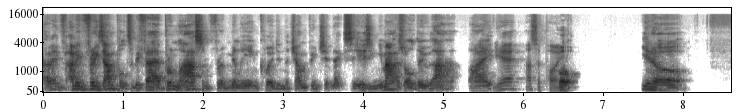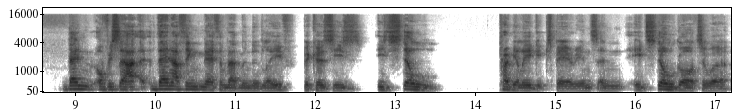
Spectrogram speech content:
I mean, I mean, for example, to be fair, Bruun Larsen for a million quid in the championship next season, you might as well do that. Like, Yeah, that's a point. but you know, then obviously, I, then I think Nathan Redmond would leave because he's he's still Premier League experience, and he'd still go to a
